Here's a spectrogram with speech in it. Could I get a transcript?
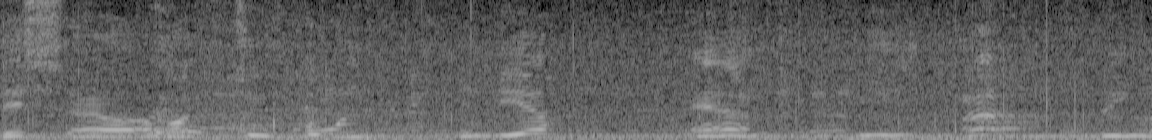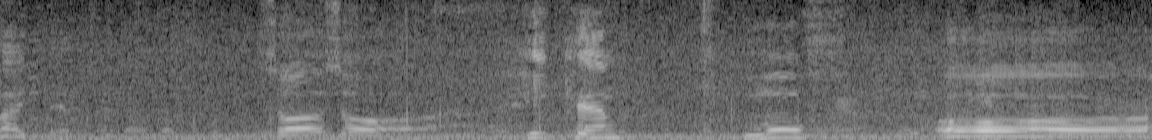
This uh, about two cone in here, and he doing like that. So so he can move uh,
